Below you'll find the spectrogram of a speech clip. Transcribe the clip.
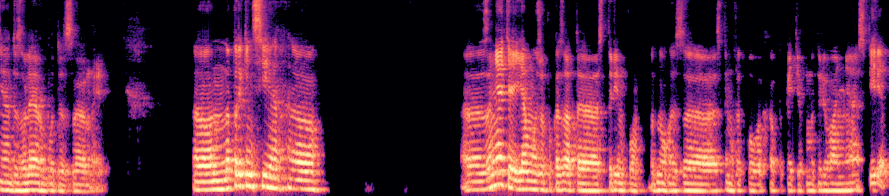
дозволяє роботи з нею. Е, наприкінці е, заняття я можу показати сторінку одного з спільноградкових пакетів моделювання Spirit,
